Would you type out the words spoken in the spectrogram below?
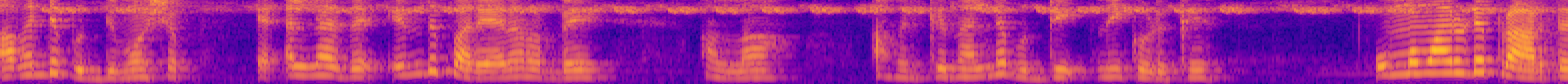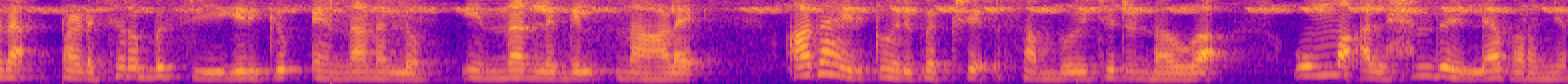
അവന്റെ ബുദ്ധിമോശം. അല്ലാതെ എന്ത് പറയാനാ റബ്ബേ? അല്ലാ അവനക്ക് നല്ല ബുദ്ധി നീ കൊടുക്ക്. ഉമ്മമാരുടെ പ്രാർത്ഥന പടച്ച റബ്ബ് സ്വീകരിക്കും എന്നാണല്ലോ ഇന്നല്ലെങ്കിൽ നാളെ. അതായിരിക്കും ഒരു പക്ഷേ സംഭവിച്ചിട്ടുണ്ടാവുക. ഉമ്മ അലഹമില്ല പറഞ്ഞു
